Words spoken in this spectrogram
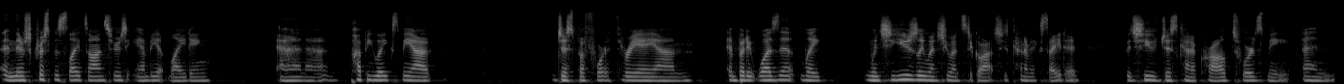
And there's Christmas lights on, so there's ambient lighting. And uh, puppy wakes me up just before 3 a.m. And but it wasn't like when she usually when she wants to go out, she's kind of excited, but she just kind of crawled towards me, and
